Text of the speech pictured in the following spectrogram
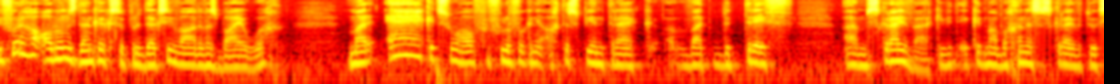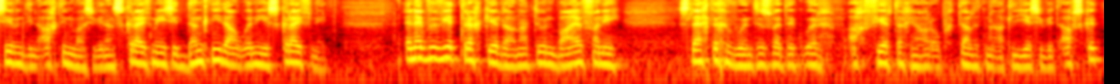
Die vorige albums dink ek se produksiewaarde was baie hoog. Maar ek het so half gevoel of ek in die agterspeen trek wat betref um skryfwerk. Jy weet, ek het maar begin as 'n skrywer toe ek 17, 18 was. Jy weet, dan skryf mense, jy dink nie daaroor nie, jy skryf net. En ek wil weer terugkeer daarna toe en baie van die slegte gewoontes wat ek oor 48 jaar opgetel het in ateljee se weet afskud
